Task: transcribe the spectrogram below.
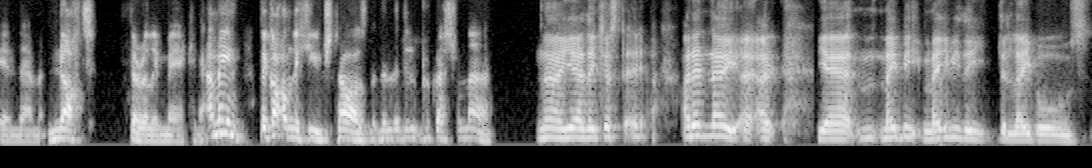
in them not thoroughly making it. I mean, they got on the huge tours, but then they didn't progress from there. No, yeah, they just eh, I don't know. I, I, yeah, maybe maybe the the labels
